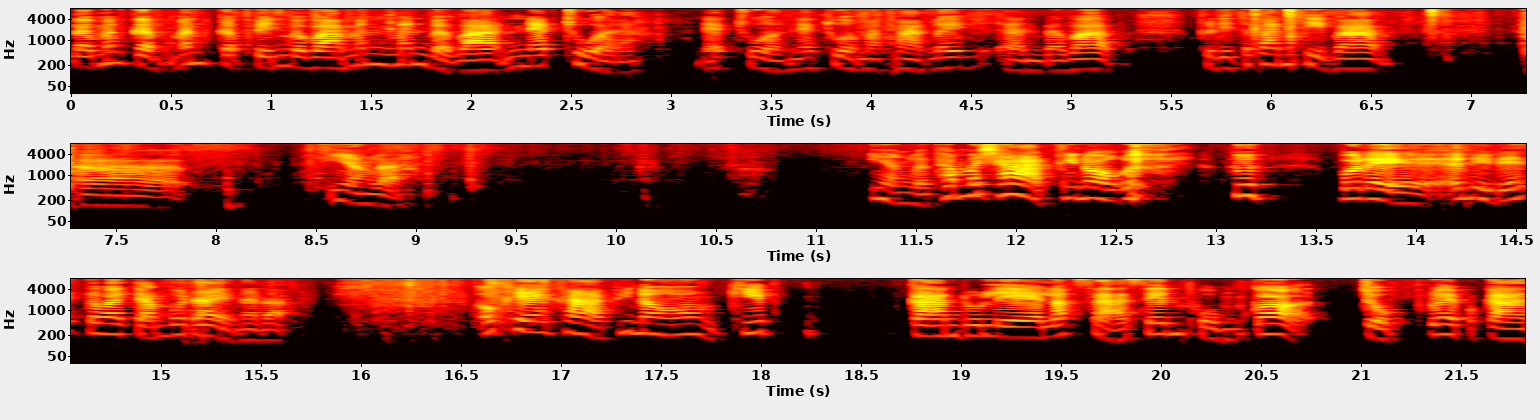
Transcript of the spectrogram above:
แล้วมันกับมันกับเป็นแบบว่ามันมันแบบว่าแนททัวนะแนททัวแนททัวมาก ๆ เลยอันแบบว่าผลิตภัณฑ์ที่ว่าอ่าอย่างล่ะอย่างล่ะธรรมชาติพี่น้องบ่ได้อันนี้เด้แต่ว่าจำบ่ได้นั่นแหละ โอเคค่ะพี่น้องคลิปการดูแลรักษาเส้นผมก็จบด้วยประการ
